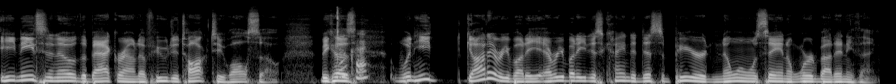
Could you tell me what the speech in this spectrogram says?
he needs to know the background of who to talk to also, because Okay. when he got everybody, everybody just kind of disappeared. No one was saying a word about anything.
